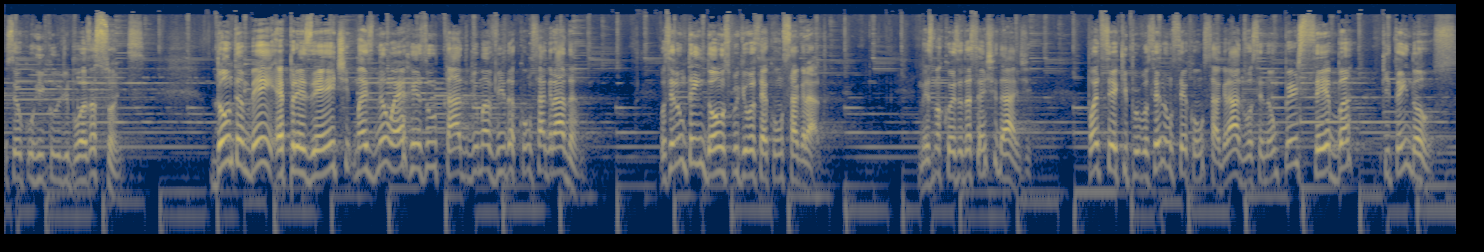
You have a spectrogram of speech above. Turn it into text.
o seu currículo de boas ações. Dom também é presente, mas não é resultado de uma vida consagrada. Você não tem dons porque você é consagrado. Mesma coisa da santidade. Pode ser que por você não ser consagrado, você não perceba que tem dons.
